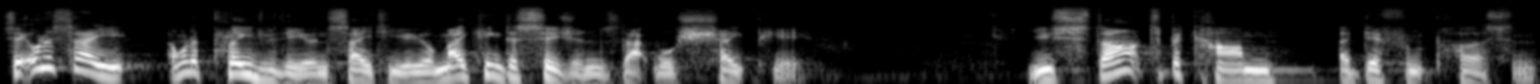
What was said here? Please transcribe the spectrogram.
See, I want to say, I want to plead with you and say to you, you're making decisions that will shape you. You start to become a different person.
